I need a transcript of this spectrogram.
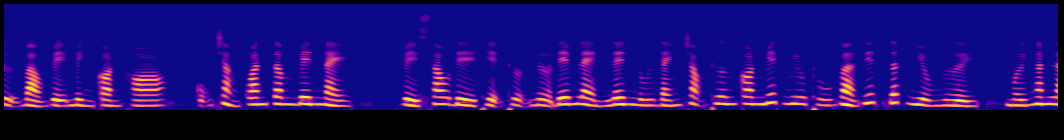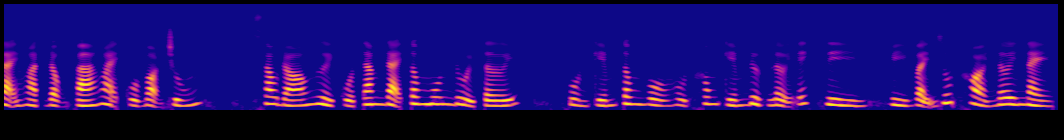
tự bảo vệ mình còn khó cũng chẳng quan tâm bên này. Về sau đề thiện thượng nửa đêm lẻn lên núi đánh trọng thương con miết ngưu thú và giết rất nhiều người, mới ngăn lại hoạt động phá hoại của bọn chúng. Sau đó người của Tam Đại Tông Môn đuổi tới, phồn kiếm tông vồ hụt không kiếm được lợi ích gì, vì vậy rút khỏi nơi này,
